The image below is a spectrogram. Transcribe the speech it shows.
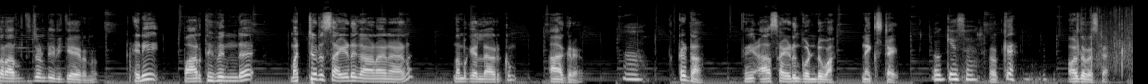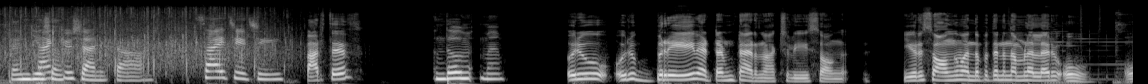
പ്രാർത്ഥിച്ചുകൊണ്ടിരിക്കുകയായിരുന്നു ഇനി പാർത്ഥിവിന്റെ മറ്റൊരു സൈഡ് കാണാനാണ് നമുക്ക് എല്ലാവർക്കും ആഗ്രഹം കേട്ടോ? ഇനി ആ സൈഡും കൊണ്ടുപോവാ next time okay sir okay all the best thank you thank sir you Shanika Sai ചേച്ചി. പാർത്ഥിവ്? എന്തോ മാം ഒരു ഒരു ബ്രേവ് അറ്റംപ്റ്റ് ആയിരുന്നു ആക്ച്വലി ഈ സോങ് ഈ ഒരു സോങ് വന്നപ്പോൾ തന്നെ നമ്മളെല്ലാവരും ഓ ഓ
